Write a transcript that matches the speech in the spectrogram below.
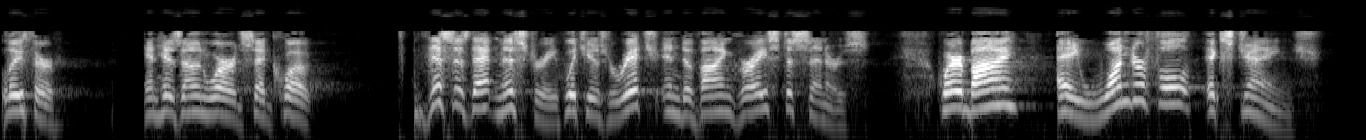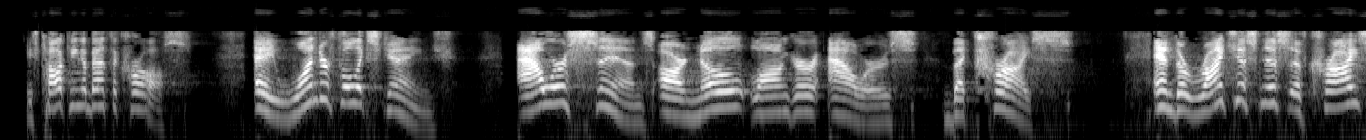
Luther, in his own words, said, quote, this is that mystery which is rich in divine grace to sinners, whereby a wonderful exchange. He's talking about the cross. A wonderful exchange. Our sins are no longer ours, but Christ's. And the righteousness of Christ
